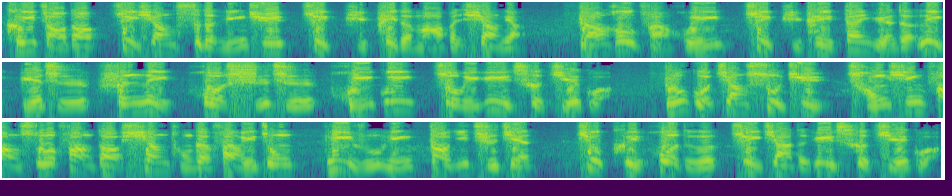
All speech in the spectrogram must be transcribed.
可以找到最相似的邻居、最匹配的码本向量，然后返回最匹配单元的类别值分类或时值回归作为预测结果。如果将数据重新放缩放到相同的范围中，例如零到一之间，就可以获得最佳的预测结果。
